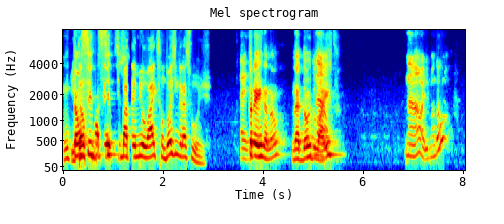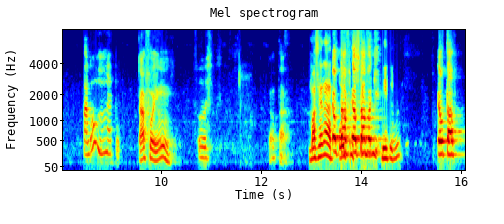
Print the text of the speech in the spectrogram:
Então, Então, se, se, bater, se- se bater mil likes, são dois ingressos hoje. É. Três, né? Não, não é dois do Não. Laís? Não, ele mandou um. Pagou um, né, pô? Ah, foi um? Foi. Então tá. Mas, Renato, Eu tava- eu tava aqui- 830, viu? Eu tava.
